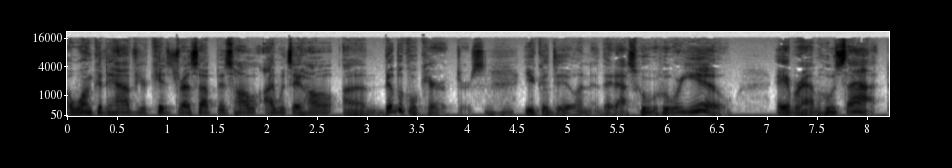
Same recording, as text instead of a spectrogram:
uh, one could have your kids dress up as how I would say how uh, biblical characters. Mm-hmm. You could do, and they'd ask, "Who who are you?" Abraham, who's that?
